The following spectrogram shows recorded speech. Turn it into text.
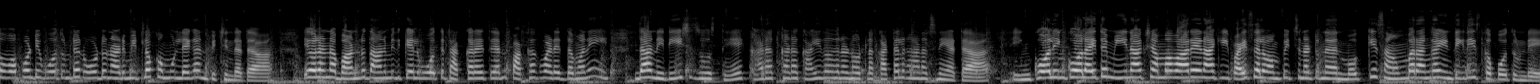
తొవ్వపొంటి పోతుంటే రోడ్డు నడిమిట్లో ఒక ముళ్ళే కనిపించిందట ఎవరైనా బండ్లు దాని మీదకి వెళ్ళి పోతే టక్కర్ అయితే అని పక్కకు పడేద్దామని దాన్ని తీసి చూస్తే కడక్కడక్ ఐదు వందల నోట్ల కట్టలు కానొచ్చినాయట. ఇంకోలు ఇంకోలు అయితే మీనాక్షి అమ్మవారే నాకు ఈ పైసలు పంపించినట్టున్నదని మొక్కి సంబరంగా ఇంటికి తీసుకుపోతుండే.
